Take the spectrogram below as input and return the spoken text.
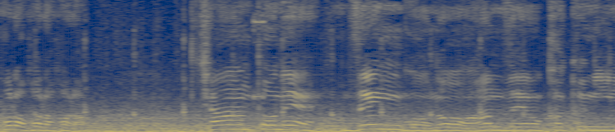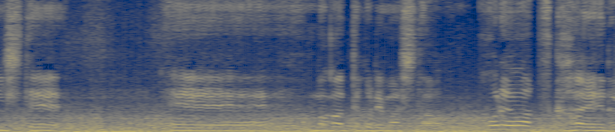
ほらほらほら。ちゃんとね前後の安全を確認して、えー曲がってくれましたこれは使える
